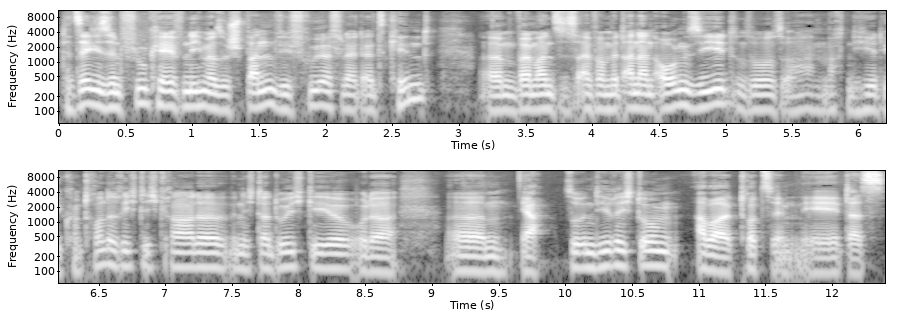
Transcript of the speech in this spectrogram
tatsächlich sind Flughäfen nicht mehr so spannend wie früher vielleicht als Kind, ähm, weil man es einfach mit anderen Augen sieht und so, so ah, machten die hier die Kontrolle richtig gerade, wenn ich da durchgehe oder ähm, ja, so in die Richtung. Aber trotzdem, nee, das,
